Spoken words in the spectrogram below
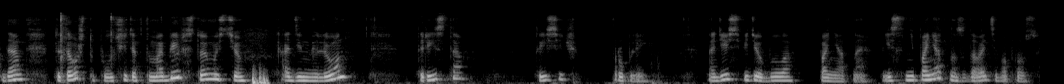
да, для того, чтобы получить автомобиль стоимостью 1 миллион 300 тысяч рублей. Надеюсь, видео было понятное. Если непонятно, задавайте вопросы.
